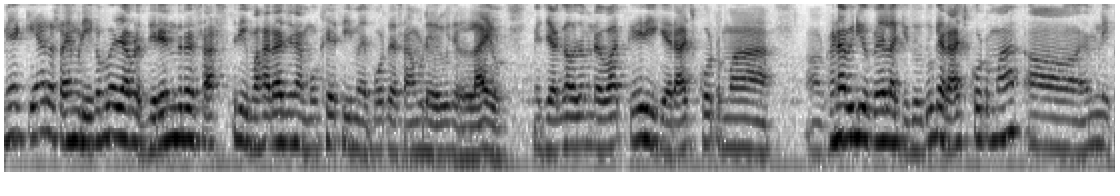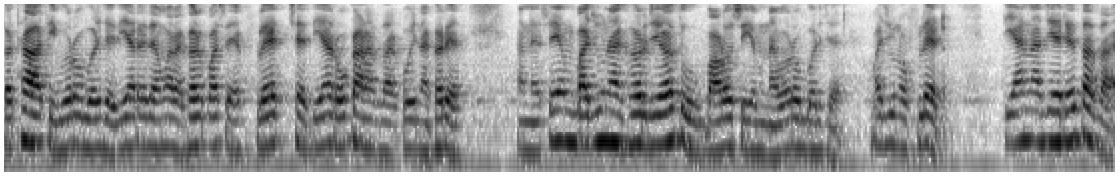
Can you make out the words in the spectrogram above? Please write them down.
મેં ક્યારે સાંભળી ખબર છે? આપણે ધીરેન્દ્ર શાસ્ત્રી મહારાજના મુખેથી મેં પોતે સાંભળેલું છે લાઈવ મેં જે અગાઉ તમને વાત કરી કે રાજકોટમાં ઘણા વીડિયો પહેલાં કીધું હતું કે રાજકોટમાં એમની કથા હતી બરોબર છે. ત્યારે તે અમારા ઘર પાસે એક ફ્લેટ છે, ત્યાં રોકાણ હતા કોઈના ઘરે. અને સેમ બાજુના ઘર જે હતું, પાડોશી એમના, બરોબર છે. બાજુનો ફ્લેટ ત્યાંના જે રહેતા હતા,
